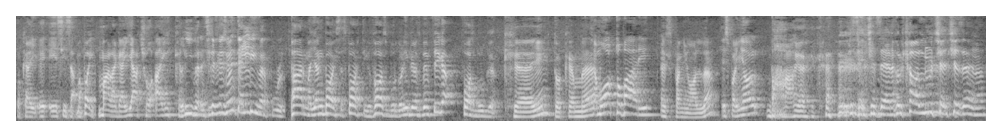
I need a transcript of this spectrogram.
ok? E, e si sa. Ma poi Malaga, Iacio, Aik, Liverpool. Sicuramente è il Liverpool. Parma, Young Boys, Sporting, Fosburg, Olympiacos Benfica, Fosburg. Ok, tocca a me. Siamo otto pari. E spagnol. E spagnol. Bah, è il Cesena, col cavalluccio è il Cesena.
